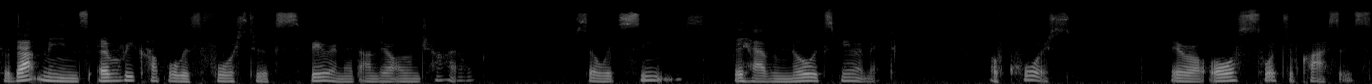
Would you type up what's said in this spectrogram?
So that means every couple is forced to experiment on their own child. So it seems they have no experiment. Of course, there are all sorts of classes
